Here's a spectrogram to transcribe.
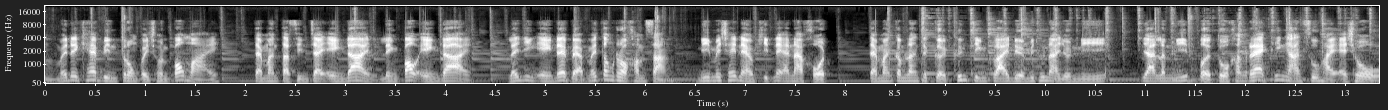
ำไม่ได้แค่บินตรงไปชนเป้าหมาย แต่มันตัดสินใจเองได้ เล็งเป้าเองได้ และยิงเองได้แบบไม่ต้องรอคำสั่ง นี่ไม่ใช่แนวคิดในอนาคต แต่มันกำลังจะเกิดขึ้นจริงปลายเดือนมิถุนายนนี้ ยานลำนี้เปิดตัวครั้งแรกที่งานซูไห่แอโชว์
